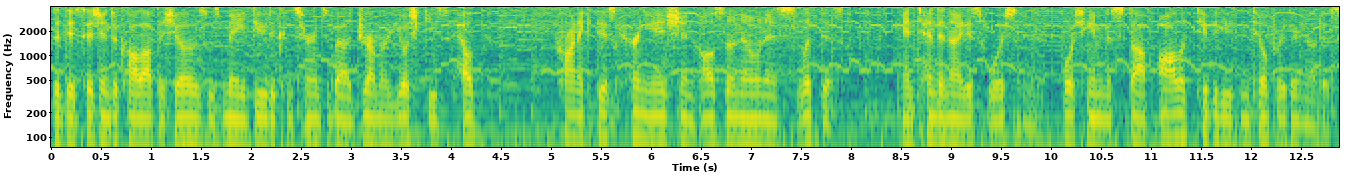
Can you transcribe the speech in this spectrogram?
The decision to call off the shows was made due to concerns about drummer Yoshiki's health, chronic disc herniation, also known as slip disc, and tendonitis worsened, forcing him to stop all activities until further notice.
